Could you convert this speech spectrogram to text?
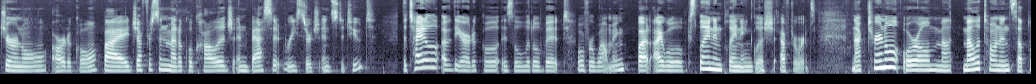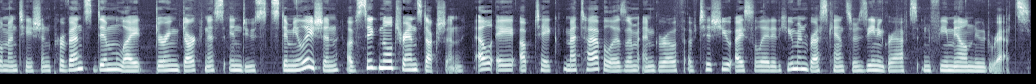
journal article by Jefferson Medical College and Bassett Research Institute. The title of the article is a little bit overwhelming, but I will explain in plain English afterwards. Nocturnal oral mel- melatonin supplementation prevents dim light during darkness induced stimulation of signal transduction, LA uptake, metabolism, and growth of tissue isolated human breast cancer xenografts in female nude rats.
